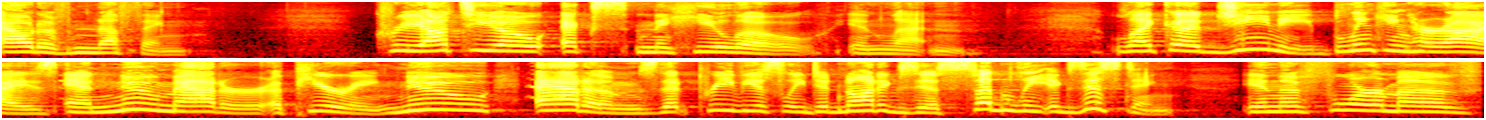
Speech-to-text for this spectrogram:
out of nothing. Creatio ex nihilo in Latin. Like a genie blinking her eyes and new matter appearing, new atoms that previously did not exist suddenly existing in the form of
